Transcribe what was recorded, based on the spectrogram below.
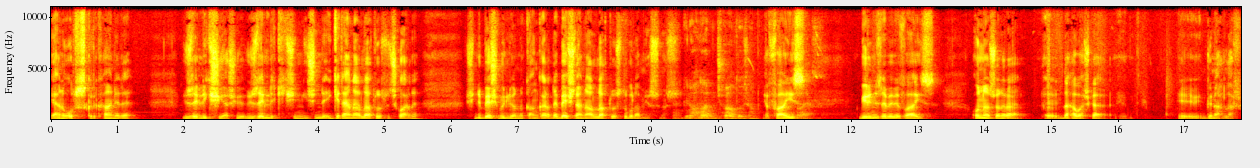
Yani 30-40 hanede 150 kişi yaşıyor. 150 kişinin içinde iki tane Allah dostu çıkardı. Şimdi 5 milyonluk Ankara'da 5 tane Allah dostu bulamıyorsunuz. Yani günahlar mı çoğaldı hocam? E, faiz. Faiz. Birinci sebebi faiz. Ondan sonra e, daha başka e, günahlar.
